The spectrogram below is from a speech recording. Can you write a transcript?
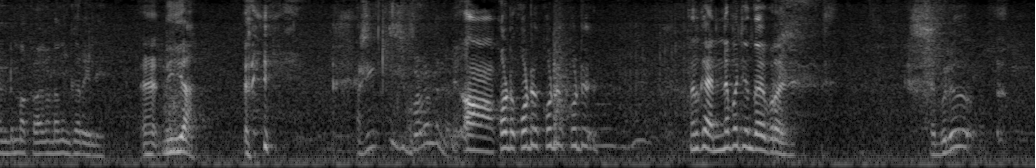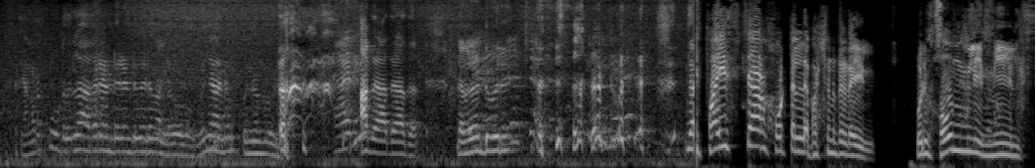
രണ്ട് മക്കളെ കണ്ടാ നിങ്ങൾക്ക് അറിയില്ലേ ഏ, ആ കൊട് കൊട് കൊട് കൊട്. നിനക്ക് എന്നെ പറ്റി എന്താ അഭിപ്രായം? ഞങ്ങളുടെ കൂടുതൽ അവർ രണ്ട് രണ്ട് പേര് നല്ലതുള്ളൂ ഞാനും കുഞ്ഞൊന്നും അതെ അതെ അതെ. ഞങ്ങൾ രണ്ടുപേര്. ഫൈവ് സ്റ്റാർ ഹോട്ടലിലെ ഭക്ഷണത്തിനിടയിൽ ഒരു ഹോംലി മീൽസ്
